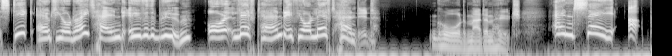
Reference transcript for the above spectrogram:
Stick out your right hand over the broom, or left hand if you're left handed, called Madam Hooch. And say up.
